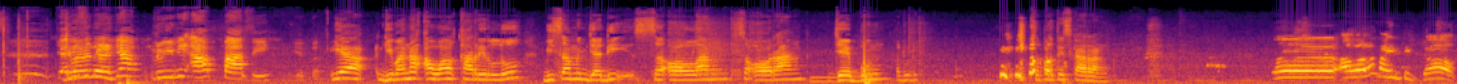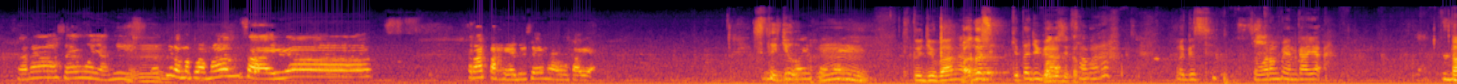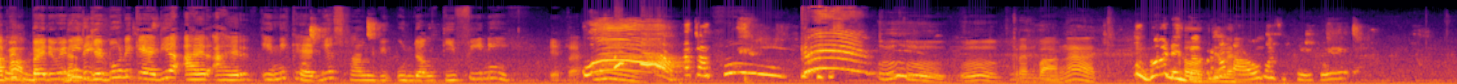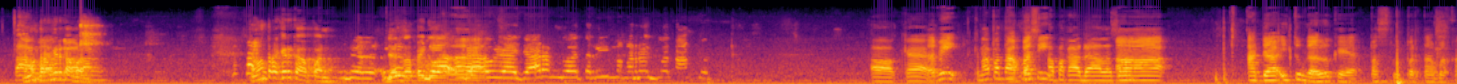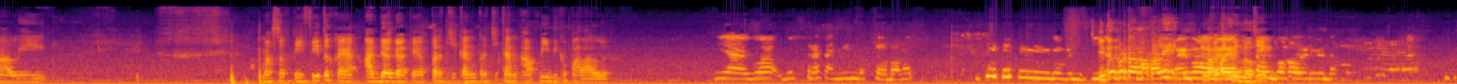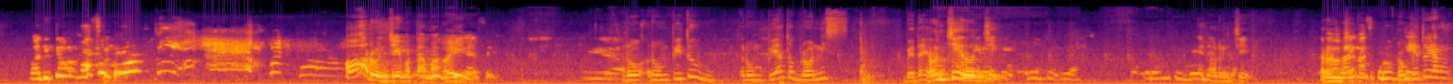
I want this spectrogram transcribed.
jadi Gimana nih? sebenarnya lu ini apa sih gitu Ya, gimana awal karir lu bisa menjadi seorang seorang jebung aduh duh. seperti sekarang? Eh, awalnya main TikTok karena saya mau nyanyi, Mm-mm. tapi lama kelamaan saya serakah ya, jadi saya mau kaya. Setuju. Hmm, setuju banget. Bagus. Kita juga Bagus itu. sama. Bagus. Semua orang pengen kaya. tapi Oh, by the way nih Jebung nih kayak dia akhir-akhir ini kayak dia selalu diundang TV nih gitu Uh, uh, keren banget. Oh, gue udah juga Oh, pernah gila. tahu masuk TV. Emang terakhir kapan? orang. Emang terakhir kapan? Udah, Jangan udah, sampai udah, gua- udah, udah jarang gue terima karena gue takut. Oke. Tapi, kenapa apa takut? sih? Apakah ada alasan? Eh, ada itu nggak lu kayak pas lu pertama kali masuk TV tuh kayak ada gak kayak percikan-percikan api di kepala lu? Iya, gue gue stres anjing, gue kesel banget. gue benci. Itu pertama kali ngapain lu? gue kalau. Waktu itu masuk rumpi. Oh, runci pertama. Oh, Rumpi iya. sih? Iya. Ru- rumpi tuh rumpi atau brownies? Beda ya? Runci, runci. Iya. Rumpi beda. Oh, runci. Pertama Runci. kali masuk rumpi. Rumpi itu yang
